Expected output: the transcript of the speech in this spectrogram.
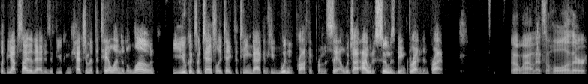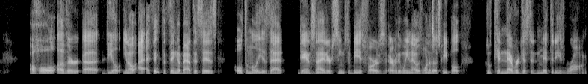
but the upside of that is if you can catch him at the tail end of the loan, you could potentially take the team back, and he wouldn't profit from the sale, which I, I would assume is being threatened in private. Oh wow, that's a whole other a whole other uh deal. You know, I, I think the thing about this is ultimately is that Dan Snyder seems to be, as far as everything we know, is one of those people who can never just admit that he's wrong.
